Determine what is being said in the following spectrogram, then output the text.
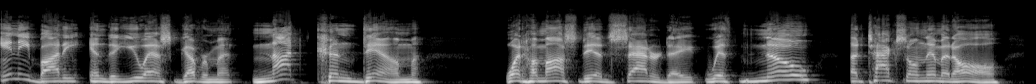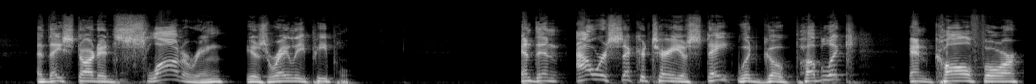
anybody in the U.S. government not condemn what Hamas did Saturday with no attacks on them at all, and they started slaughtering Israeli people. And then our Secretary of State would go public and call for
